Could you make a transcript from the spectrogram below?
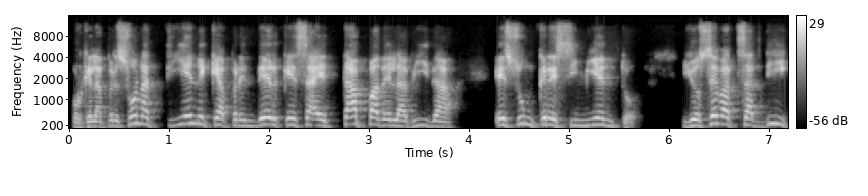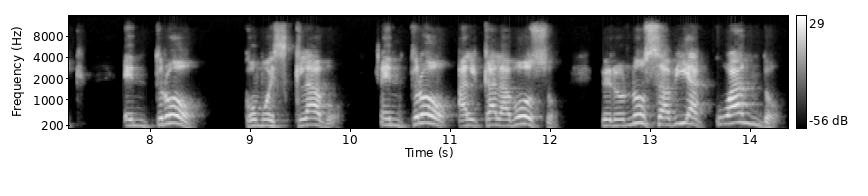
porque la persona tiene que aprender que esa etapa de la vida es un crecimiento. Yosef Tzadik entró como esclavo, entró al calabozo, pero no sabía cuándo,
